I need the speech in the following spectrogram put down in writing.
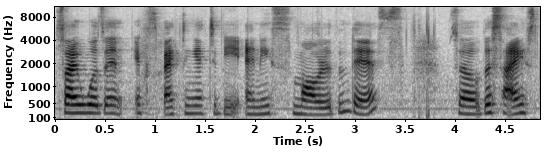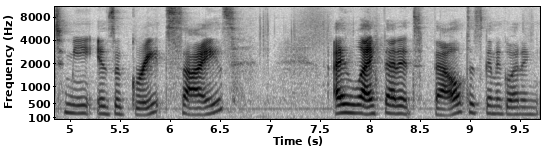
So I wasn't expecting it to be any smaller than this. So the size to me is a great size. I like that it's felt. It's going to go ahead and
